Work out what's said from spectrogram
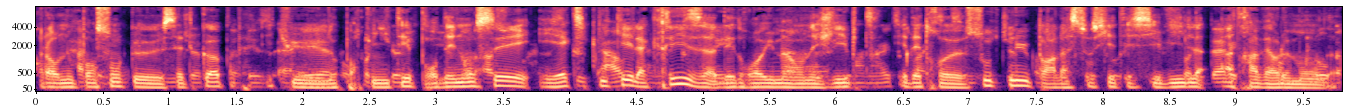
Alors nous pensons que cette COP est une opportunité pour dénoncer et expliquer la crise des droits humains en Égypte et d'être soutenu par la société civile à travers le monde.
